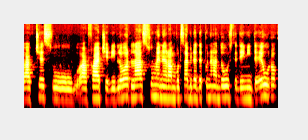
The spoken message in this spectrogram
accesul afacerilor la sume nerambursabile de până la 200.000 de euro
